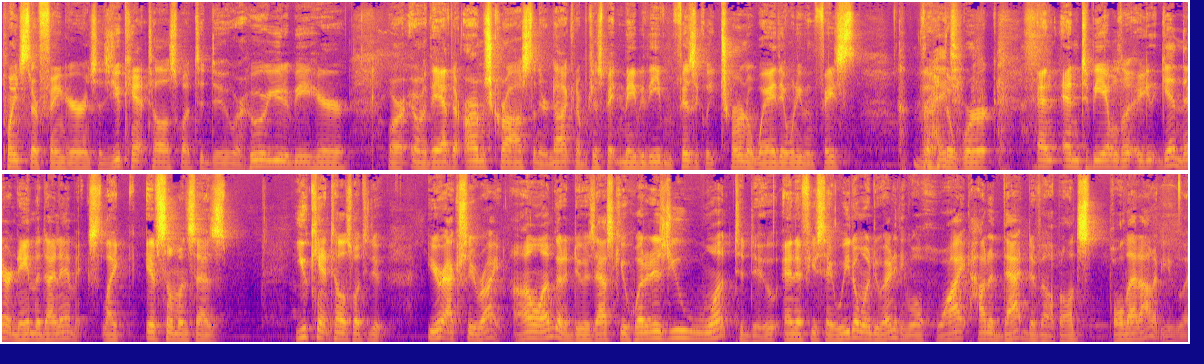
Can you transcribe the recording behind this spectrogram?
points their finger and says, "You can't tell us what to do," or "Who are you to be here?" or or they have their arms crossed and they're not going to participate. Maybe they even physically turn away; they won't even face the, right. the work. And and to be able to again there name the dynamics. Like if someone says, "You can't tell us what to do," you're actually right. All I'm going to do is ask you what it is you want to do, and if you say we don't want to do anything, well, why? How did that develop? And I'll just pull that out of you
